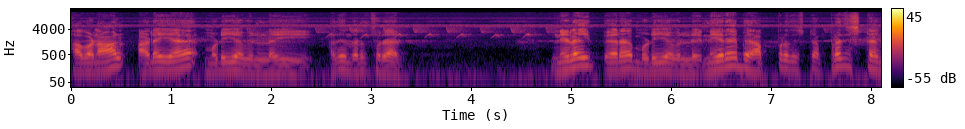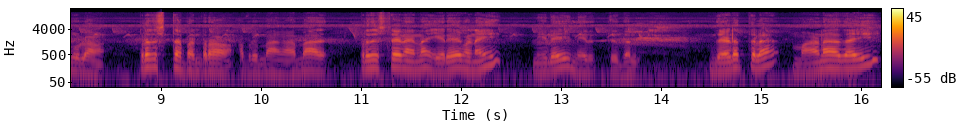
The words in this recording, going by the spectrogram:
அவனால் அடைய முடியவில்லை. அது இந்த நிலை பெற முடியவில்லை. நிறைய பேர் அப்பிரதிஷ்ட பிரதிஷ்டன்னு சொல்லுவாங்க. பிரதிஷ்டை பண்ணுறான் அப்படிம்பாங்க. அம்மா பிரதிஷ்டைனா இறைவனை நிலை நிறுத்துதல். இந்த இடத்துல மனதை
